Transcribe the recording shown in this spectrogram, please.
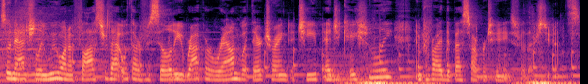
So naturally, we want to foster that with our facility, wrap around what they're trying to achieve educationally, and provide the best opportunities for their students.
